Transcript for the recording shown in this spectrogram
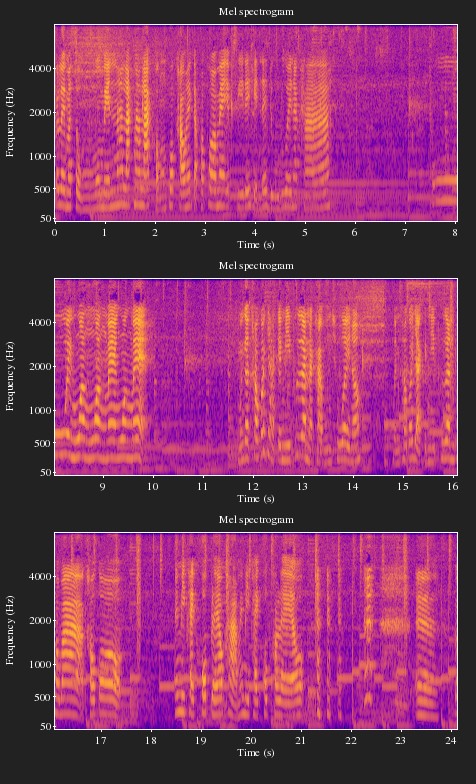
ก็เลยมาส่งโมเมนต์น่ารักน่ารักของพวกเขาให้กับพ่อพ่อแม่ FC ได้เห็นได้ดูด้วยนะคะอุ้ยง่วงง่วงแม่ง่วงแม่ เหมือนกับเขาก็อยากจะมีเพื่อนนะคะบุญช่วยเนาะ เหมือนเขาก็อยากจะมีเพื่อน เพราะว่าเขาก็ไม่มีใครครบแล้วค่ะ ไม่มีใครครบเขาแล้ว เออ ก็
